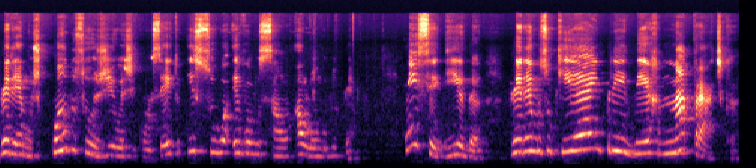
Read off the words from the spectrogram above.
veremos quando surgiu este conceito e sua evolução ao longo do tempo. Em seguida, veremos o que é empreender na prática.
